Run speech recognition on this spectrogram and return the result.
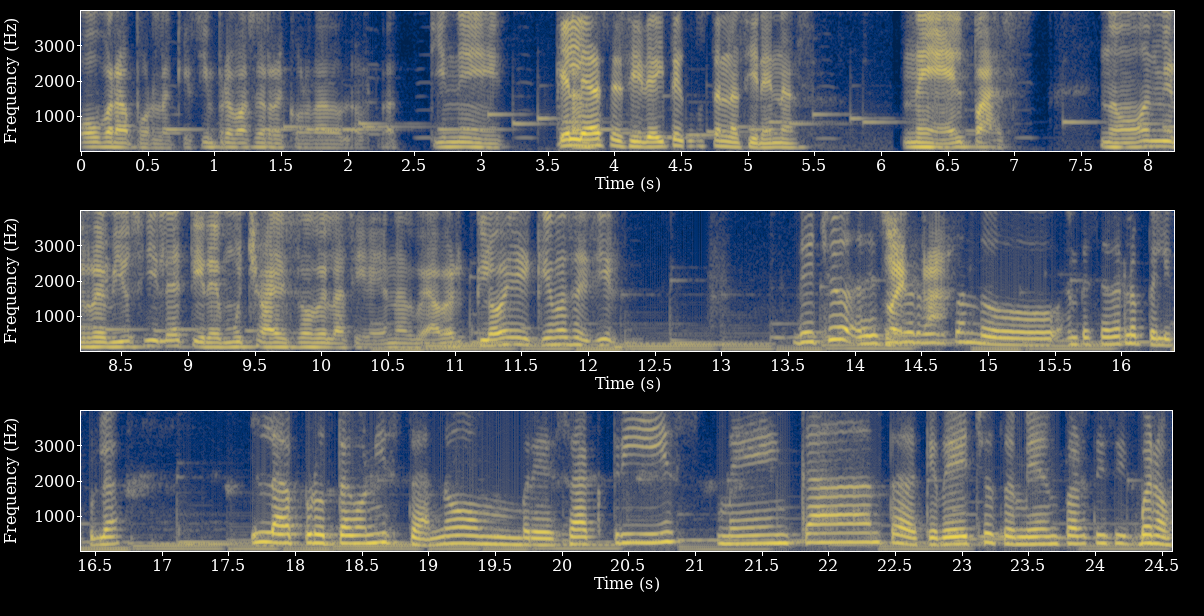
obra por la que siempre va a ser recordado, la verdad. Tiene ¿Qué le Ah. haces si de ahí te gustan las sirenas? Nel Paz. No, en mi review sí le tiré mucho a eso de las sirenas, güey. A ver, Chloe, ¿qué vas a decir? De hecho, a decir verdad, cuando empecé a ver la película, la protagonista, no hombre, esa actriz me encanta, que de hecho también participa, bueno,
